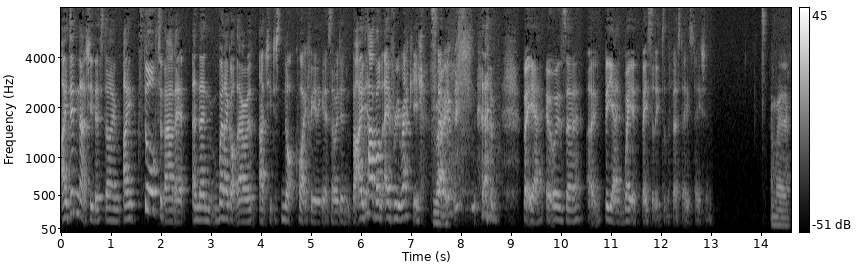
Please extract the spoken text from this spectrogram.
I didn't actually this time. I thought about it, and then when I got there, I was actually just not quite feeling it, so I didn't. But I'd have on every recce. So, Right. um, but yeah, it was. Uh, I, but yeah, waited basically to the first aid station. And we're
